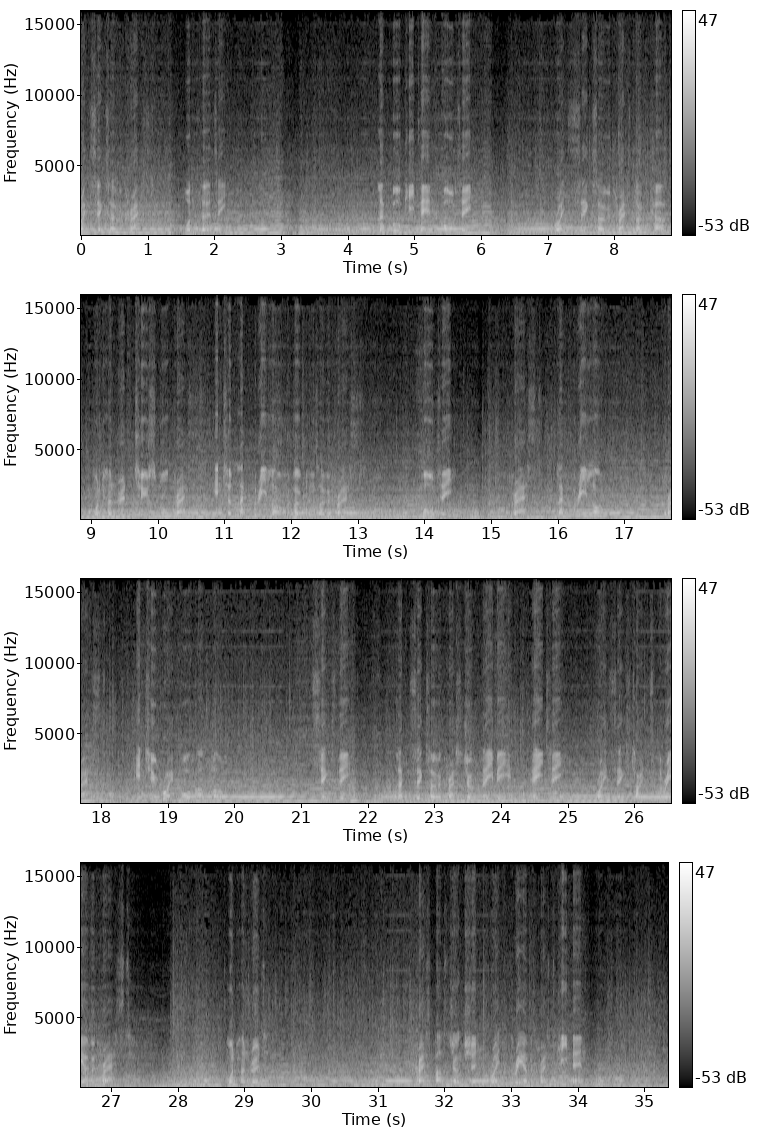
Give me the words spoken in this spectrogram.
right 6 over crest, 130. Left 4 keep in, 40. Right 6 over crest, don't cut, 100, 2 small crests. Into left 3 long, opens over crest, 40. Crest, left 3 long, crest. Into right 4 half long, 60. Left 6 over crest, jump maybe, 80. Right 6 tightens 3 over crest, 100. Crest past junction, right 3 over crest keep in.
